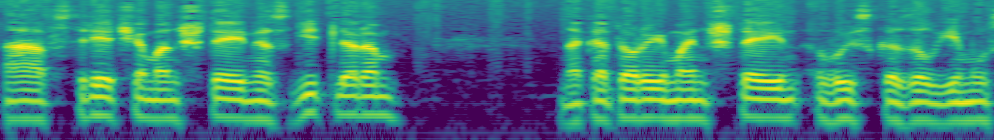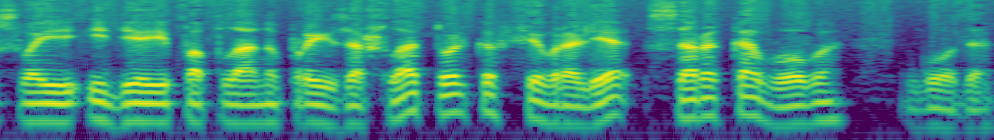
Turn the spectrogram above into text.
А встреча Манштейна с Гитлером, на которой Манштейн высказал ему свои идеи по плану, произошла только в феврале сорокового года.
